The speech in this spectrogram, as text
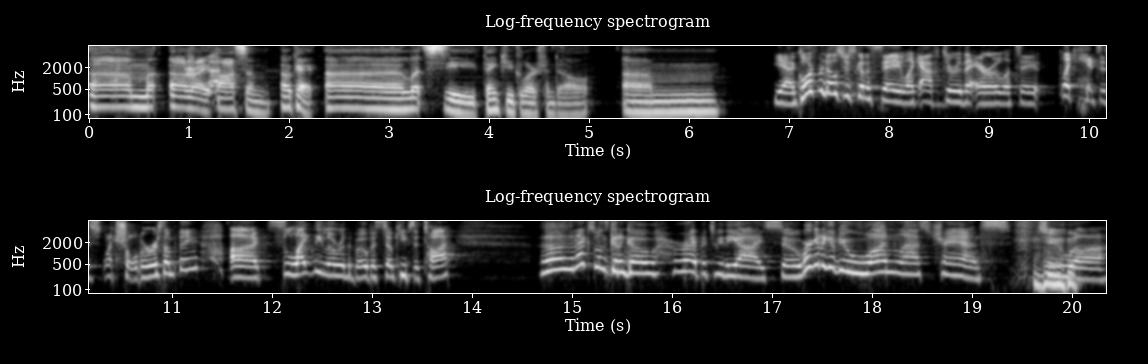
um all right awesome okay uh let's see thank you glorfindel um Yeah, Glorfindel's just gonna say, like, after the arrow, let's say, like, hits his like shoulder or something, uh, slightly lower the bow, but still keeps it taut. Uh, the next one's gonna go right between the eyes, so we're gonna give you one last chance to uh,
